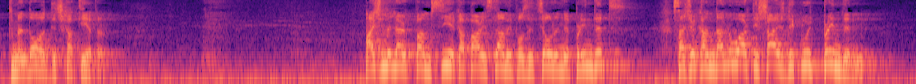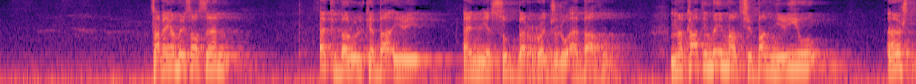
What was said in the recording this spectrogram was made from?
Të mendohet diçka tjetër. Aq me largpamësi e ka parë Islami pozicionin e prindit, saqë ka ndaluar t'i shajsh dikujt prindin. Tha pejgamberi sallallahu alaihi wasallam, Ekberu l'kebairi en jesubbe rraxhulu ebahu. Mëkati më i madh që ban njeriu, është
